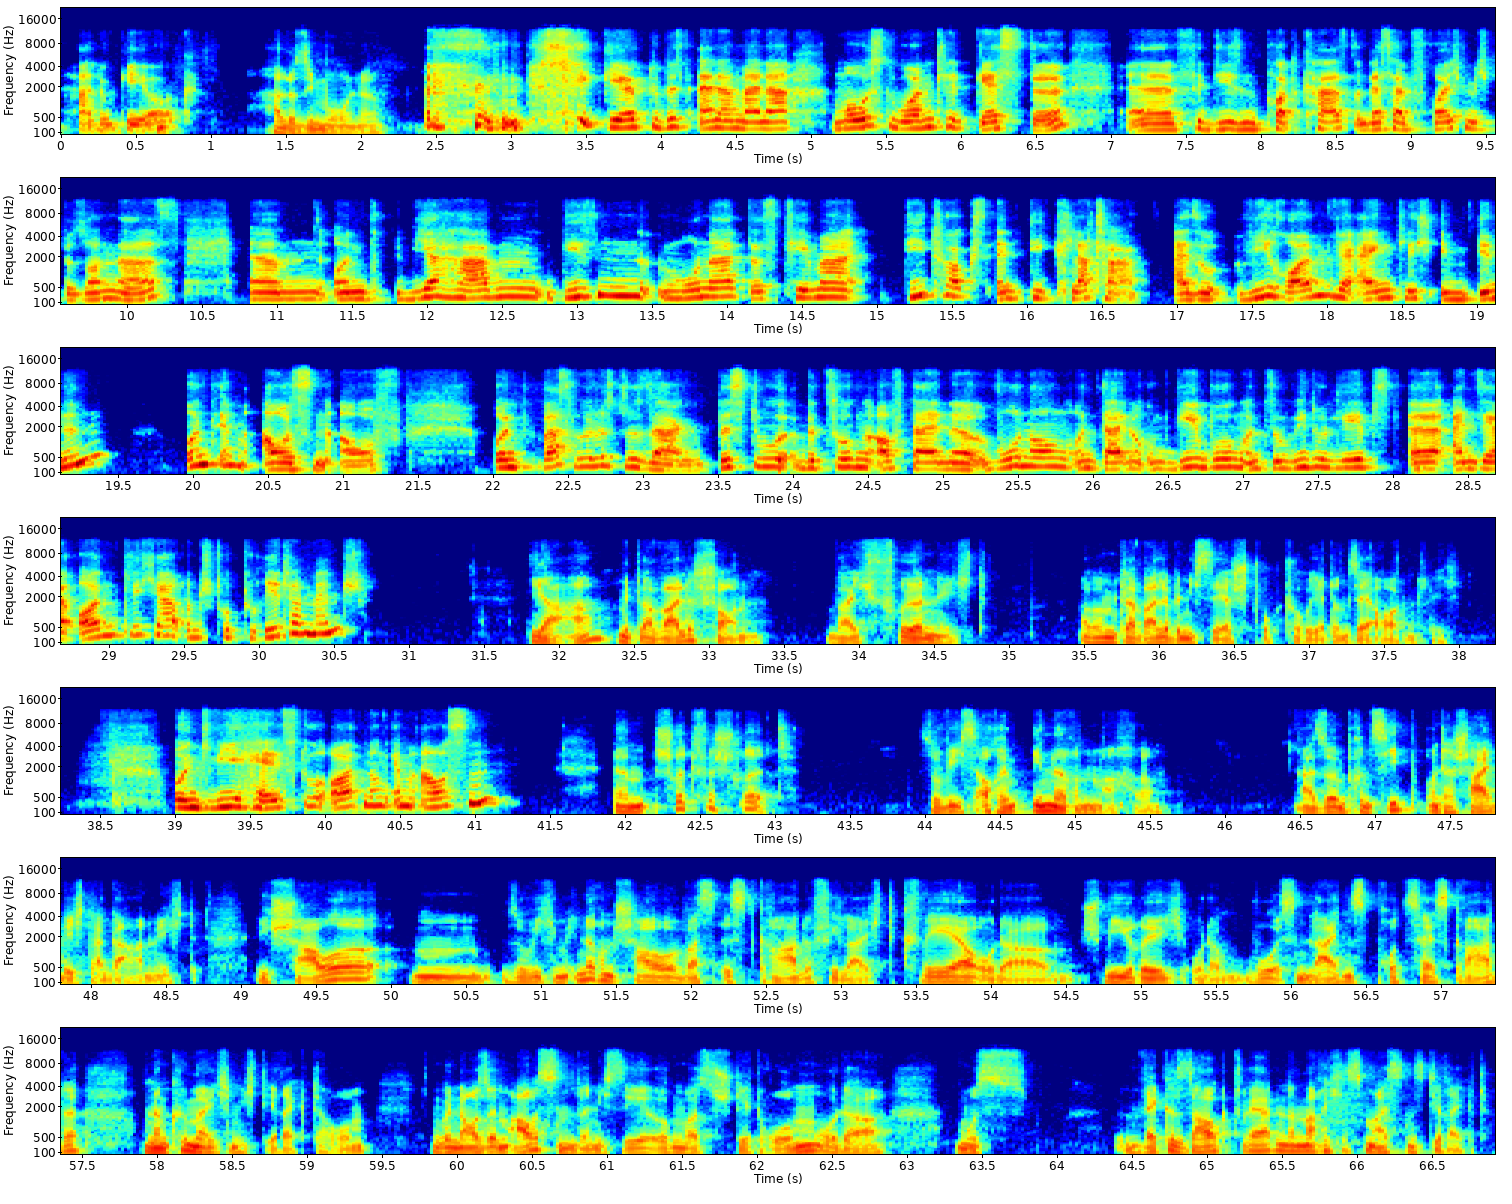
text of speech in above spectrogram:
Hallo Georg. Hallo Simone. Georg, du bist einer meiner most wanted Gäste äh, für diesen Podcast und deshalb freue ich mich besonders. Ähm, und wir haben diesen Monat das Thema Detox and Declutter. Also wie räumen wir eigentlich im Innen und im Außen auf. Und was würdest du sagen? Bist du bezogen auf deine Wohnung und deine Umgebung und so wie du lebst, äh, ein sehr ordentlicher und strukturierter Mensch? Ja, mittlerweile schon. War ich früher nicht. Aber mittlerweile bin ich sehr strukturiert und sehr ordentlich. Und wie hältst du Ordnung im Außen? Ähm, Schritt für Schritt. So wie ich es auch im Inneren mache. Also im Prinzip unterscheide ich da gar nicht. Ich schaue, hm, so wie ich im Inneren schaue, was ist gerade vielleicht quer oder schwierig oder wo ist ein Leidensprozess gerade und dann kümmere ich mich direkt darum. Und genauso im Außen, wenn ich sehe, irgendwas steht rum oder muss weggesaugt werden, dann mache ich es meistens direkt.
